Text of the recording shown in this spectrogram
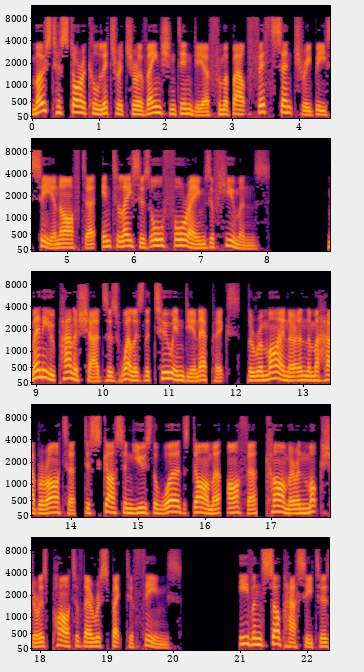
Most historical literature of ancient India from about 5th century BC and after, interlaces all four aims of humans. Many Upanishads as well as the two Indian epics, the Ramayana and the Mahabharata, discuss and use the words dharma, artha, kama and moksha as part of their respective themes. Even Subhasitas,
